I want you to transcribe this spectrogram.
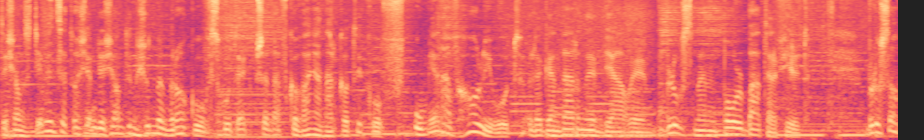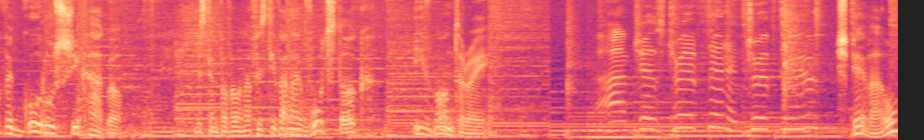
1987 roku wskutek przedawkowania narkotyków umiera w Hollywood legendarny biały bluesman Paul Butterfield, bluesowy guru z Chicago. Występował na festiwalach w Woodstock i w Monterey. Śpiewał,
